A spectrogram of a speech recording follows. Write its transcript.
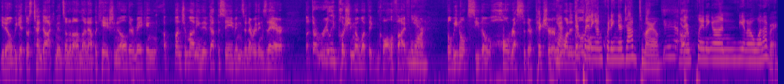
You know, we get those 10 documents on an online application, and oh, they're making a bunch of money, they've got the savings, and everything's there, but they're really pushing on what they can qualify for. Yeah. But we don't see the whole rest of their picture. yeah. We want to They're know planning the- on quitting their job tomorrow. Yeah, they're or- planning on you know whatever.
